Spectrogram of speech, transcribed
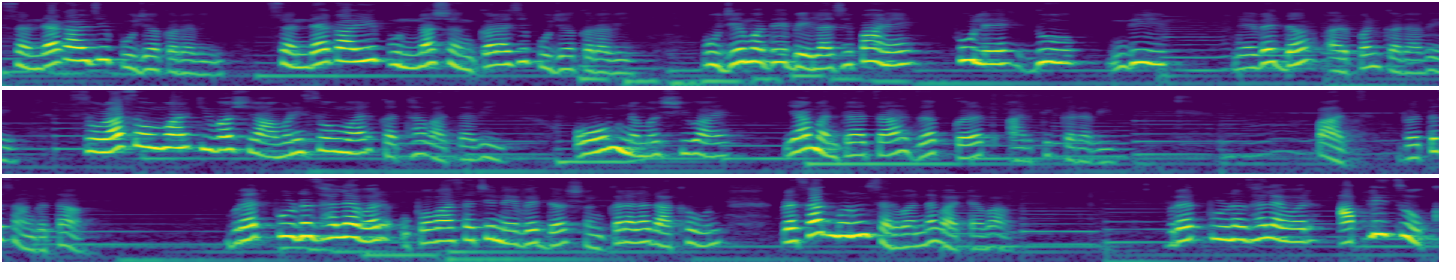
संध्याकाळची पूजा करावी. संध्याकाळी पुन्हा शंकराची पूजा करावी. पूजेमध्ये बेलाची पाने फुले धूप दीप नैवेद्य अर्पण करावे. सोळा सोमवार किंवा श्रावणी सोमवार कथा वाचावी. ओम नम शिवाय या मंत्राचा जप करत आरती करावी. पाच. व्रत सांगता. व्रत पूर्ण झाल्यावर उपवासाचे नैवेद्य शंकराला दाखवून प्रसाद म्हणून सर्वांना वाटावा. व्रत पूर्ण झाल्यावर आपली चूक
